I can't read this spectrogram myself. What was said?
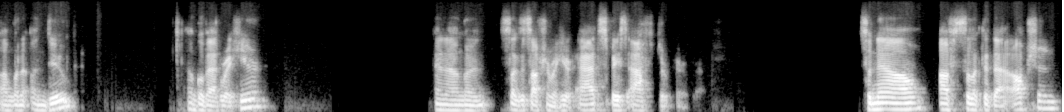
So I'm gonna undo. I'll go back right here. And I'm gonna select this option right here, add space after paragraph. So now I've selected that option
